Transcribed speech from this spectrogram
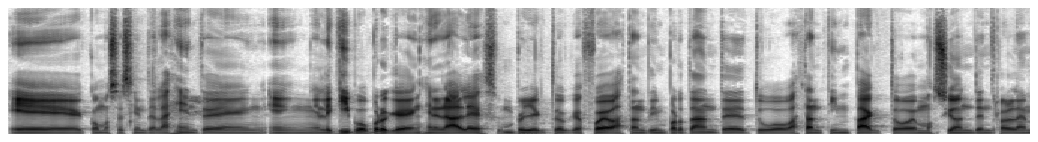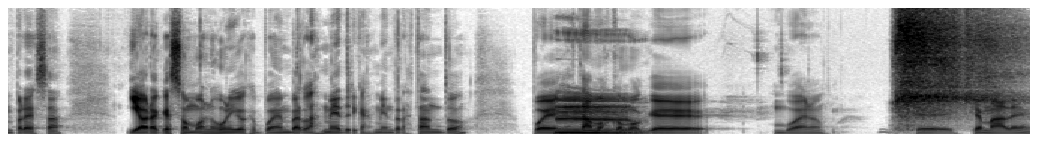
eh, cómo se siente la gente en, en el equipo, porque en general es un proyecto que fue bastante importante, tuvo bastante impacto, emoción dentro de la empresa, y ahora que somos los únicos que pueden ver las métricas mientras tanto, pues estamos Mm. como que, bueno, qué, qué mal, ¿eh?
